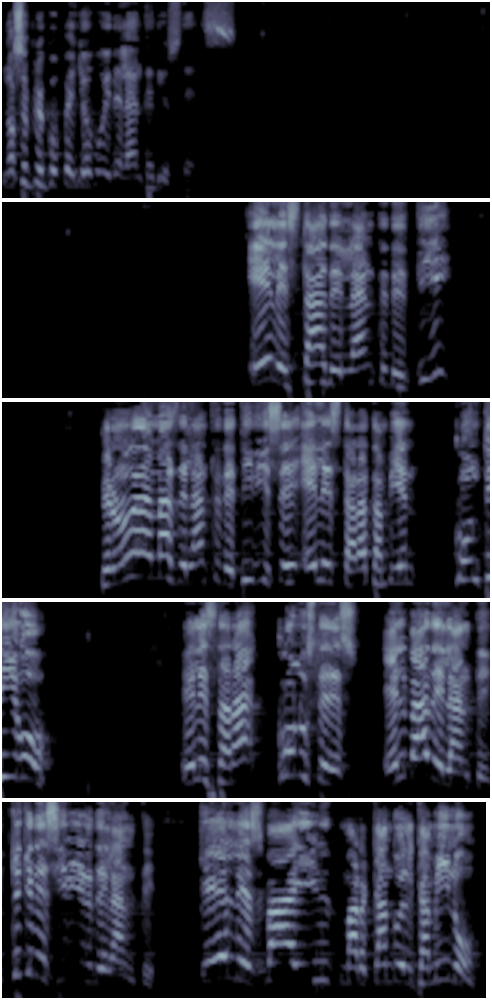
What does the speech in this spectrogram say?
no se preocupen, yo voy delante de ustedes. Él está delante de ti, pero no nada más delante de ti, dice, Él estará también contigo. Él estará con ustedes. Él va adelante. ¿Qué quiere decir ir delante? Que Él les va a ir marcando el camino.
